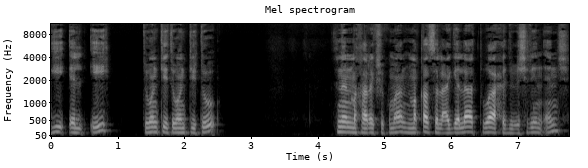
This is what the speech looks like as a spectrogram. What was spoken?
إي 2022 اثنين مخارج شكمان مقاس العجلات واحد وعشرين إنش.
